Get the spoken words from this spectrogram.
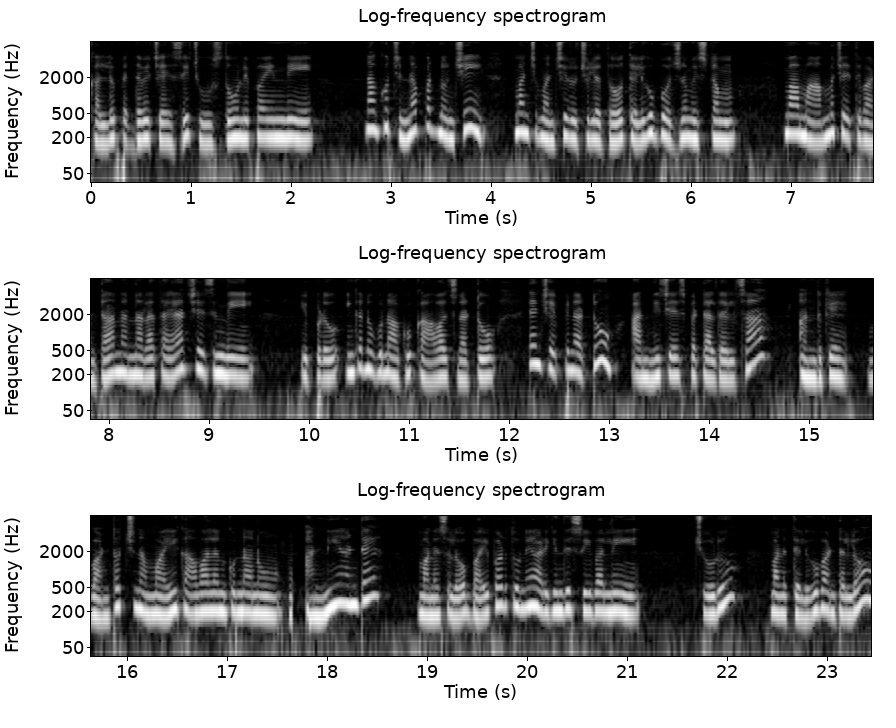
కళ్ళు పెద్దవి చేసి చూస్తూ ఉండిపోయింది. నాకు చిన్నప్పటి నుంచి మంచి మంచి రుచులతో తెలుగు భోజనం ఇష్టం. మా మా అమ్మ చేతి వంట నన్ను అలా తయారు చేసింది. ఇప్పుడు ఇంకా నువ్వు నాకు కావాల్సినట్టు నేను చెప్పినట్టు అన్నీ చేసి పెట్టాలి తెలుసా? అందుకే వంటొచ్చిన అమ్మాయి కావాలనుకున్నాను. అన్నీ అంటే మనసులో భయపడుతూనే అడిగింది శ్రీవల్లి. చూడు మన తెలుగు వంటల్లో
